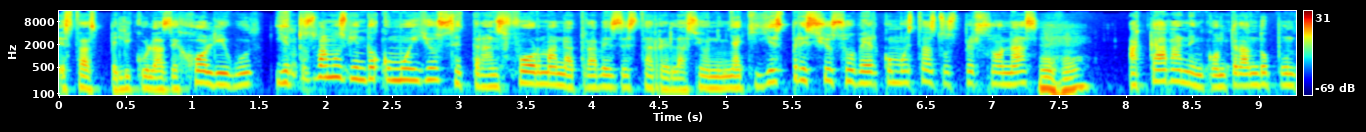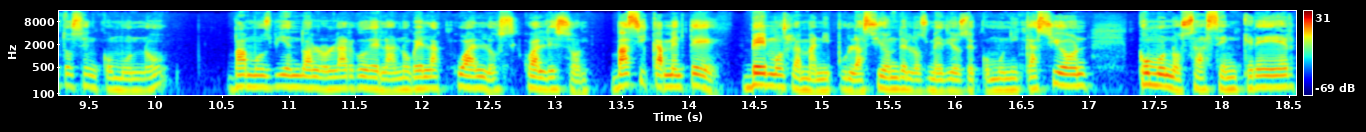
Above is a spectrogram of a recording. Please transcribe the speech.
estas películas de Hollywood. Y entonces vamos viendo cómo ellos se transforman a través de esta relación, Iñaki. Y es precioso ver cómo estas dos personas acaban encontrando puntos en común, ¿no? Vamos viendo a lo largo de la novela cuáles, cuáles son. Básicamente vemos la manipulación de los medios de comunicación, cómo nos hacen creer.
